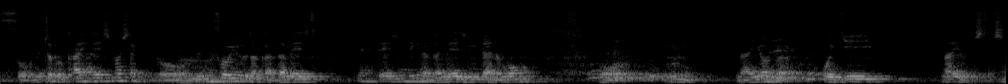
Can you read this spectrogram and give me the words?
走ねちょっと大敗しましたけど、全然そういうなんかダメージ、ね、精神的なダメージみたいなもんも、うん、ないような追い切り内容でしたし、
